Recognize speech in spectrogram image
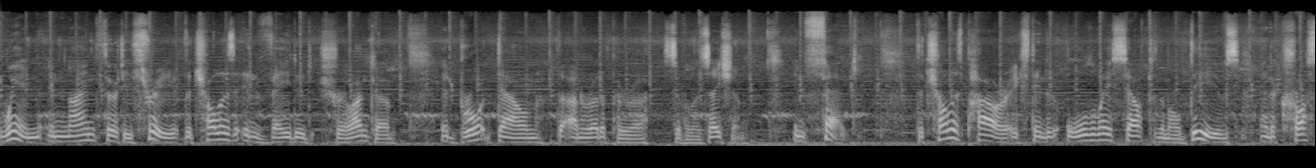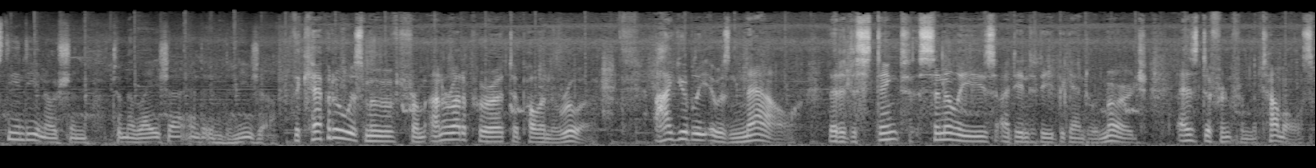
When, in 933, the Cholas invaded Sri Lanka, it brought down the Anuradhapura civilization. In fact, the Chola's power extended all the way south to the Maldives and across the Indian Ocean to Malaysia and Indonesia. The capital was moved from Anuradhapura to Polonnaruwa. Arguably, it was now that a distinct Sinhalese identity began to emerge, as different from the Tamils.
